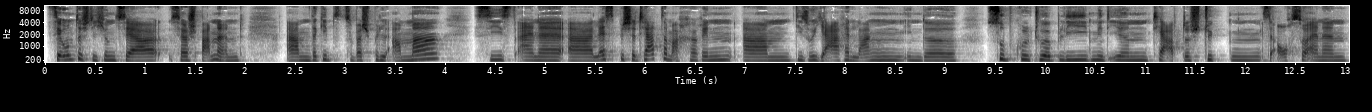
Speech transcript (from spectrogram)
sehr unterschiedlich und sehr, sehr spannend. Ähm, da gibt es zum Beispiel Amma. Sie ist eine äh, lesbische Theatermacherin, ähm, die so jahrelang in der Subkultur blieb mit ihren Theaterstücken. Sie auch so einen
